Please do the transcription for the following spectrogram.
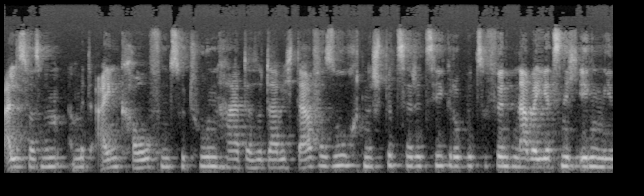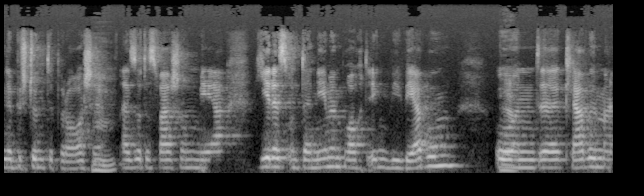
alles, was mit, Einkaufen zu tun hat. Also da habe ich da versucht, eine spitzere Zielgruppe zu finden, aber jetzt nicht irgendwie eine bestimmte Branche. Mhm. Also das war schon mehr, jedes Unternehmen braucht irgendwie Werbung. Und ja. äh, klar will man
